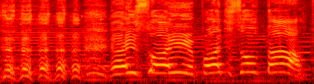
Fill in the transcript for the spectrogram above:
é isso aí, pode soltar.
